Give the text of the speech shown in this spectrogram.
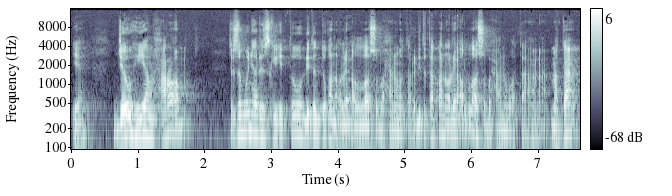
ya. Jauhi yang haram. Sesungguhnya rezeki itu ditentukan oleh Allah Subhanahu wa taala, ditetapkan oleh Allah Subhanahu wa taala. Maka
